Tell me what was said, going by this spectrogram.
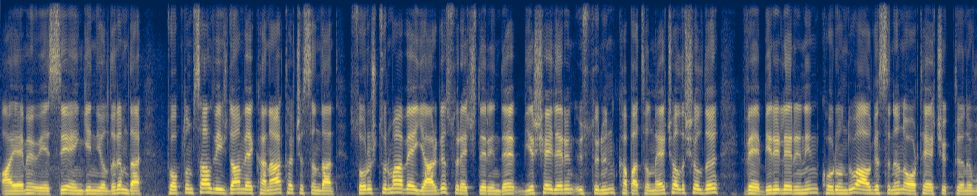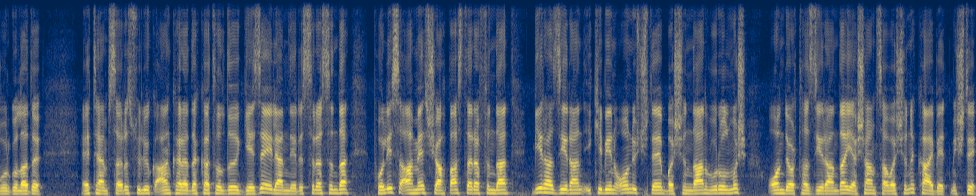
AYM üyesi Engin Yıldırım da toplumsal vicdan ve kanaat açısından soruşturma ve yargı süreçlerinde bir şeylerin üstünün kapatılmaya çalışıldığı ve birilerinin korunduğu algısının ortaya çıktığını vurguladı. Ethem Sarısülük Ankara'da katıldığı gezi eylemleri sırasında polis Ahmet Şahbaz tarafından 1 Haziran 2013'te başından vurulmuş, 14 Haziran'da yaşam savaşını kaybetmişti.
